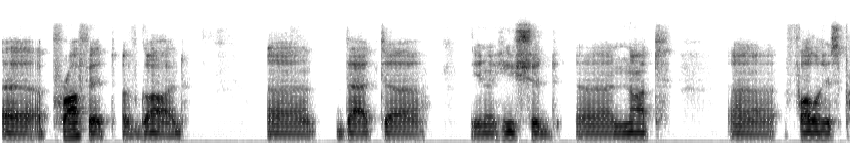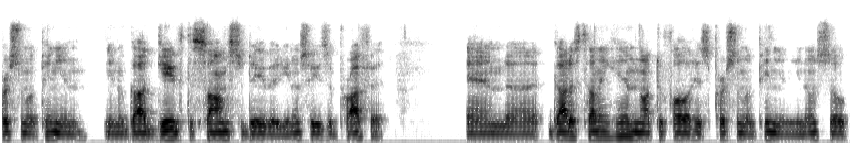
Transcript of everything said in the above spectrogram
a prophet of God, uh, that uh, you know he should uh, not uh, follow his personal opinion you know god gave the psalms to david you know so he's a prophet and uh, god is telling him not to follow his personal opinion you know so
